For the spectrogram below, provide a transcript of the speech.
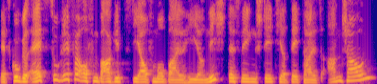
Jetzt Google Ads Zugriffe, offenbar gibt es die auf Mobile hier nicht, deswegen steht hier Details anschauen.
